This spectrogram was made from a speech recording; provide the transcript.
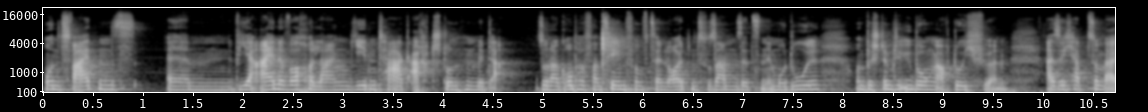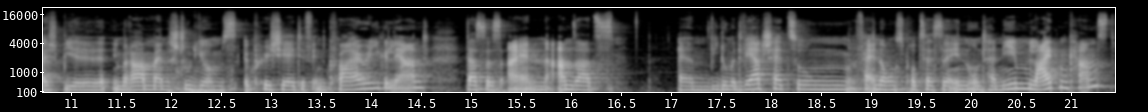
und zweitens ähm, wir eine Woche lang jeden Tag acht Stunden mit so einer Gruppe von 10, 15 Leuten zusammensitzen im Modul und bestimmte Übungen auch durchführen. Also ich habe zum Beispiel im Rahmen meines Studiums Appreciative Inquiry gelernt. Das ist ein Ansatz, ähm, wie du mit Wertschätzung Veränderungsprozesse in Unternehmen leiten kannst.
